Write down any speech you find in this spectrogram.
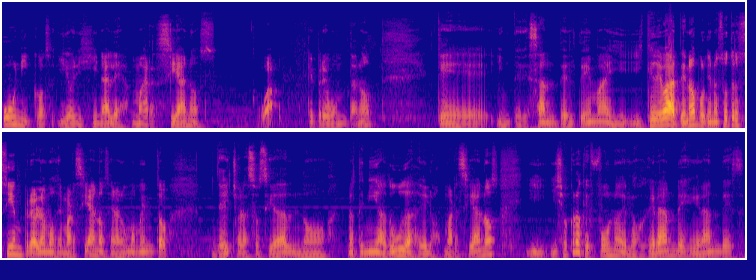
únicos y originales marcianos? ¡Wow! ¡Qué pregunta, ¿no? Qué interesante el tema y, qué debate, ¿no? Porque nosotros siempre hablamos de marcianos en algún momento. De hecho, la sociedad no, no tenía dudas de los marcianos y, yo creo que fue uno de los grandes, grandes,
